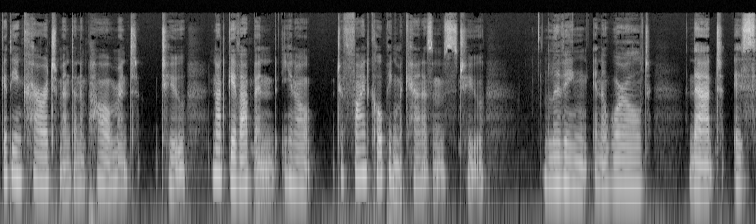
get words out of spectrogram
get the encouragement and empowerment to not give up and, you know, to find coping mechanisms to living in a world that is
